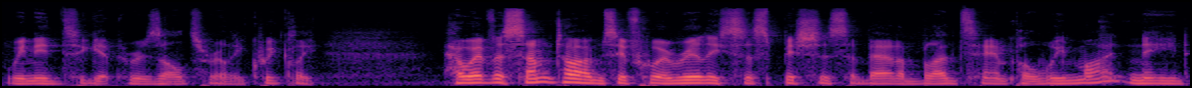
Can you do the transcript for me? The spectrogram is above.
We need to get the results really quickly. However, sometimes if we're really suspicious about a blood sample, we might need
